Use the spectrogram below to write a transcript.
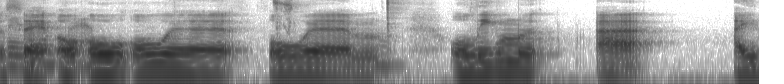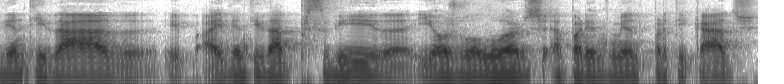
É sei, ou, ou, ou, uh, ou, um, ou ligo-me à, à identidade, à identidade percebida e aos valores aparentemente praticados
